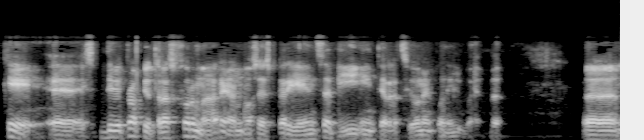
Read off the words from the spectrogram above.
che eh, deve proprio trasformare la nostra esperienza di interazione con il web. Eh,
